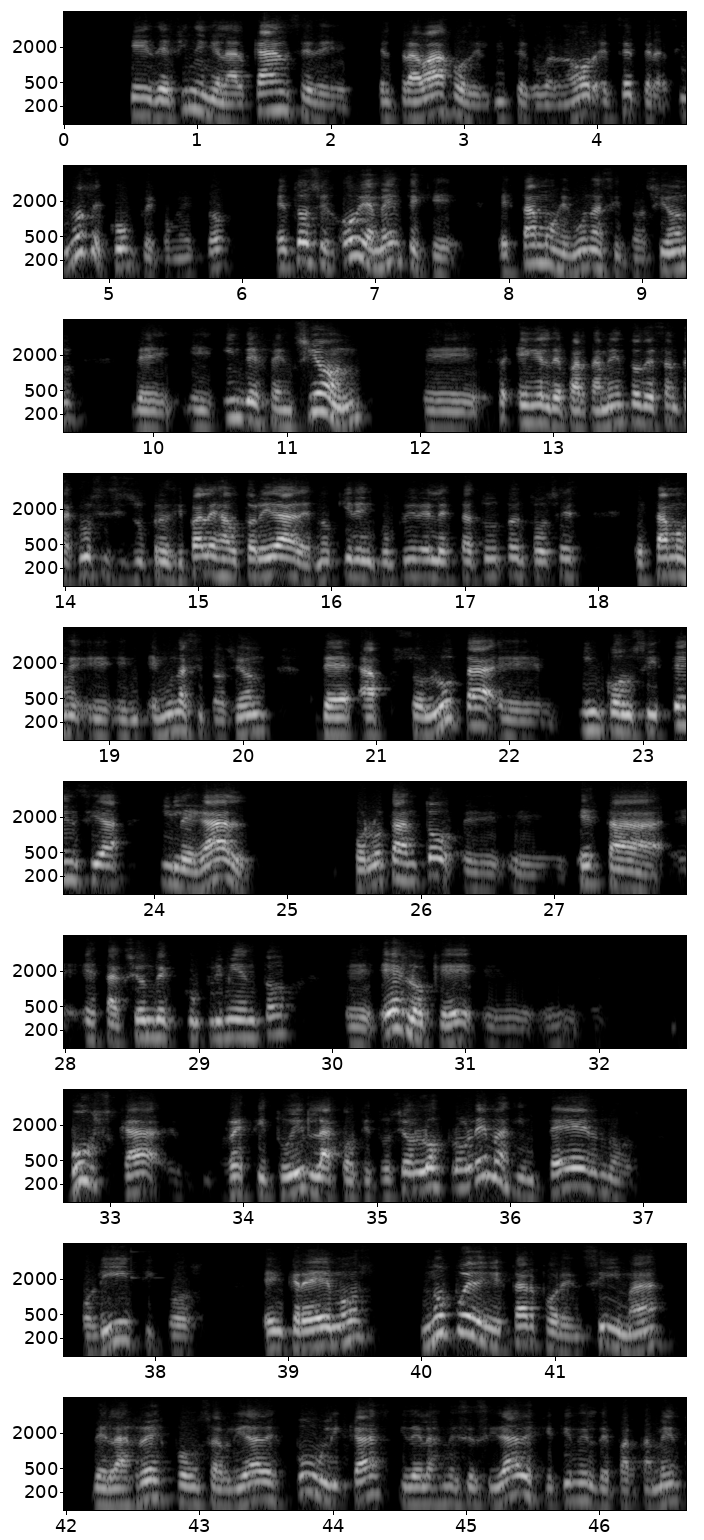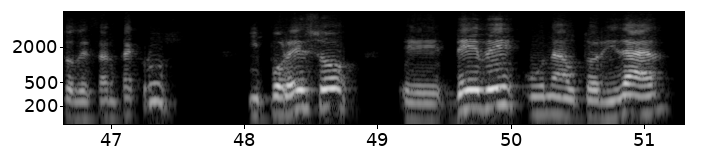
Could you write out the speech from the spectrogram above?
que definen el alcance del trabajo del vicegobernador, etcétera. Si no se cumple con esto, entonces obviamente que estamos en una situación de eh, indefensión eh, en el departamento de Santa Cruz y si sus principales autoridades no quieren cumplir el estatuto, entonces estamos en, una situación de absoluta eh, inconsistencia ilegal. Por lo tanto, eh, esta, esta acción de cumplimiento es lo que busca restituir la constitución. Los problemas internos, políticos, en creemos, no pueden estar por encima de las responsabilidades públicas y de las necesidades que tiene el departamento de Santa Cruz. Y por eso eh, debe una autoridad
